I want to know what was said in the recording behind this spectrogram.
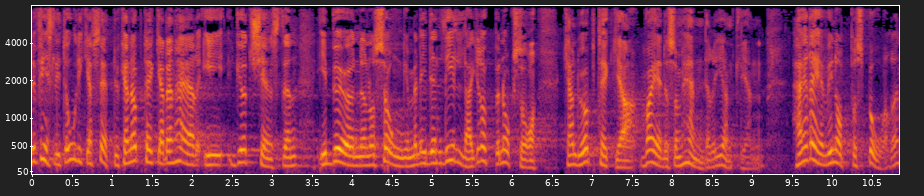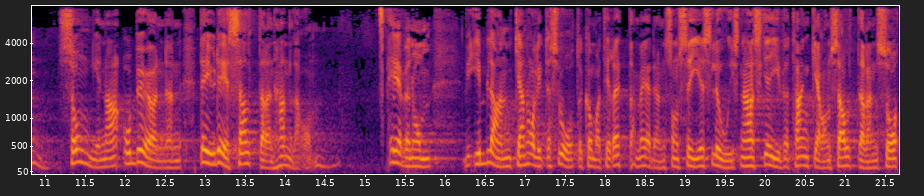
det finns lite olika sätt. Du kan upptäcka den här i gudstjänsten, i bönen och sången, men i den lilla gruppen också kan du upptäcka vad är det som händer egentligen. Här är vi något på spåren. Sångerna och bönen, det är ju det saltaren handlar om. Även om vi ibland kan ha lite svårt att komma till rätta med den, som C.S. Lewis när han skriver tankar om saltaren så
